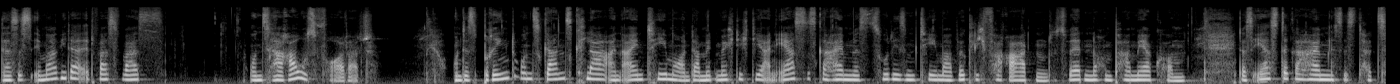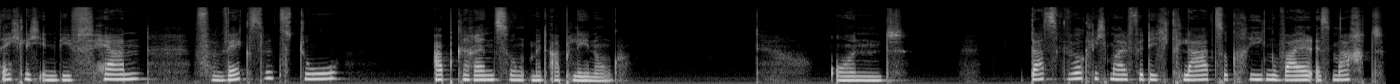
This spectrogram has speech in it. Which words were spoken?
Das ist immer wieder etwas, was uns herausfordert. Und es bringt uns ganz klar an ein Thema und damit möchte ich dir ein erstes Geheimnis zu diesem Thema wirklich verraten. Es werden noch ein paar mehr kommen. Das erste Geheimnis ist tatsächlich, inwiefern verwechselst du Abgrenzung mit Ablehnung. Und das wirklich mal für dich klar zu kriegen, weil es macht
